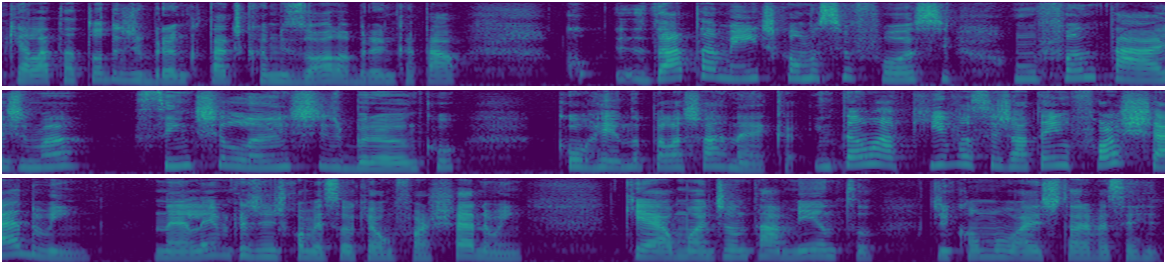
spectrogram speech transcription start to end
que ela tá toda de branco, tá de camisola branca tal, exatamente como se fosse um fantasma cintilante de branco correndo pela charneca. Então aqui você já tem o foreshadowing, né? Lembra que a gente conversou que é um foreshadowing? Que é um adiantamento de como a história vai, ser,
